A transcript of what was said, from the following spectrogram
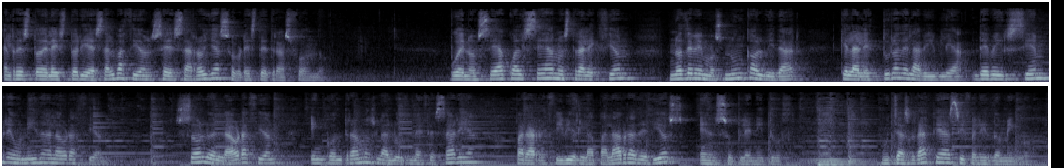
El resto de la historia de salvación se desarrolla sobre este trasfondo. Bueno, sea cual sea nuestra elección, no debemos nunca olvidar que la lectura de la Biblia debe ir siempre unida a la oración. Solo en la oración encontramos la luz necesaria para recibir la palabra de Dios en su plenitud. Muchas gracias y feliz domingo.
